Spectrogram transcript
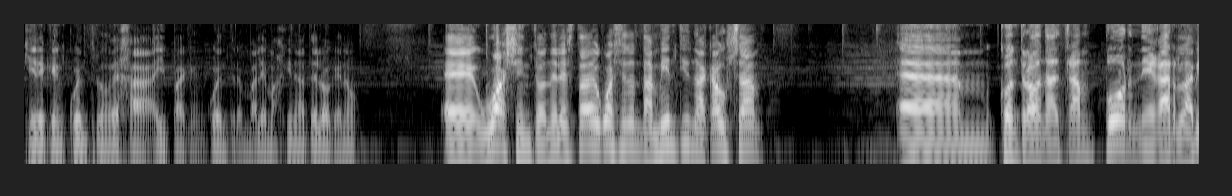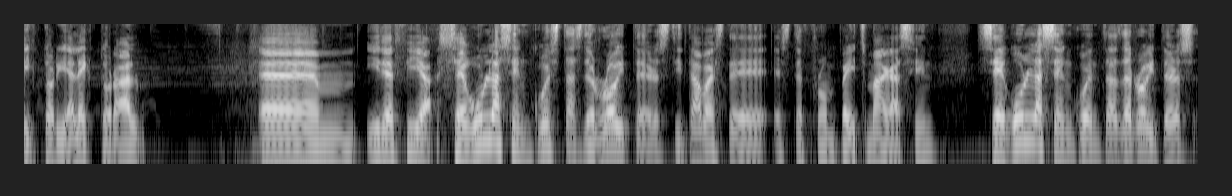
quiere que encuentren o deja ahí para que encuentren, ¿vale? Imagínate lo que no. Eh, Washington, el estado de Washington también tiene una causa Em, contra Donald Trump por negar la victoria electoral. Em, y decía, según las encuestas de Reuters, citaba este, este Front Page Magazine, según las encuestas de Reuters,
